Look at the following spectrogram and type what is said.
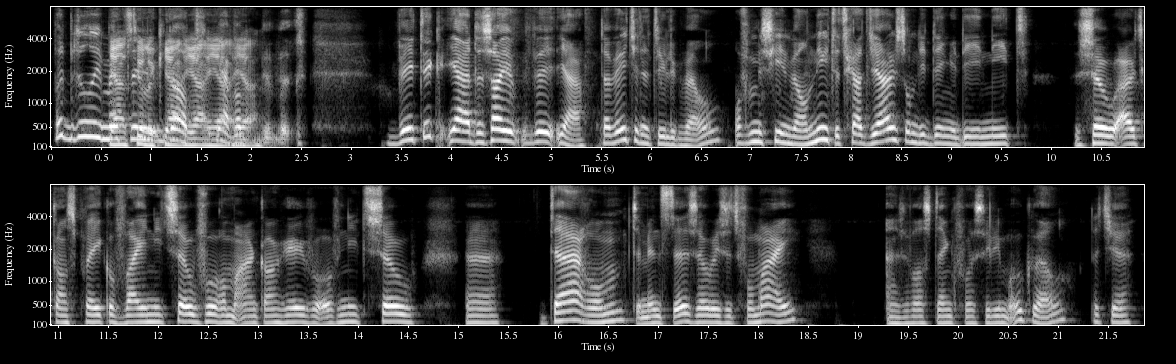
Wat bedoel je met Ja, eh, tuurlijk, ja, dat? ja, ja, ja. wat- Weet ik? Ja, dan zou je, ja, dat weet je natuurlijk wel. Of misschien wel niet. Het gaat juist om die dingen die je niet zo uit kan spreken... of waar je niet zo vorm aan kan geven... of niet zo... eh, daarom, tenminste, zo is het voor mij... en zoals denk ik voor Selim ook wel... dat je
